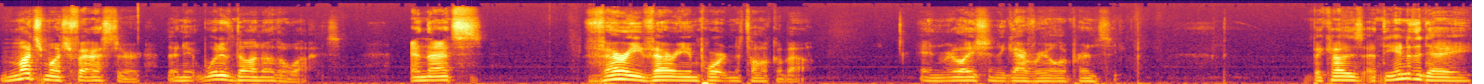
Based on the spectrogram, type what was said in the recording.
much, much faster than it would have done otherwise. And that's very, very important to talk about in relation to Gavrilo Princip. Because at the end of the day,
